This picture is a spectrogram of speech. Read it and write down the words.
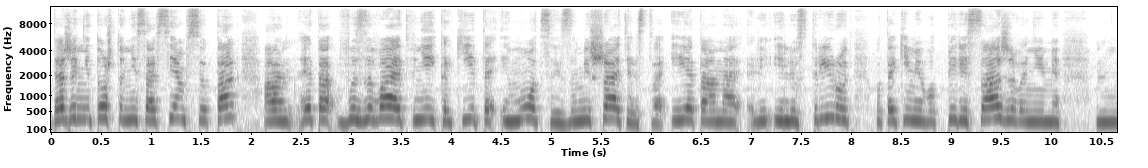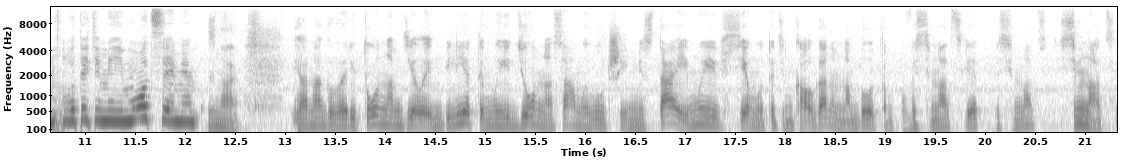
даже не то, что не совсем все так, а это вызывает в ней какие-то эмоции, замешательства, и это она иллюстрирует вот такими вот пересаживаниями, вот этими эмоциями, знаю. И она говорит, он нам делает билеты, мы идем на самые лучшие места, и мы всем вот этим колганам, нам было там по 18 лет, 18, 17.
